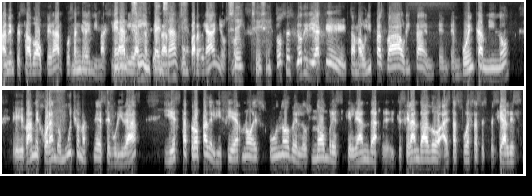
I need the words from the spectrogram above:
han empezado a operar, cosa que era inimaginable hace un par de años. Sí, sí, sí. Entonces yo diría que Tamaulipas va ahorita en, buen camino, eh, va mejorando mucho en materia de seguridad y esta tropa del infierno es uno de los nombres que le han eh, que se le han dado a estas fuerzas especiales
